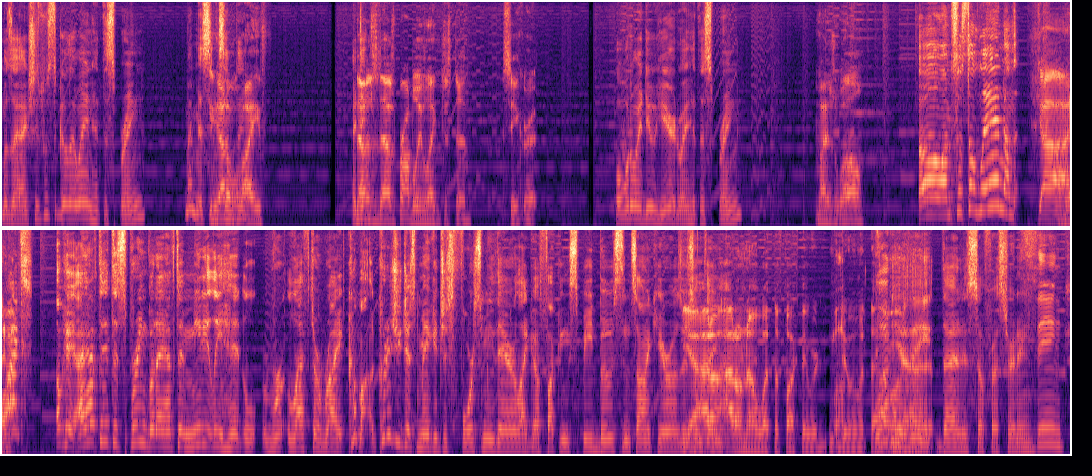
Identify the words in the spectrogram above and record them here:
Was I actually supposed to go that way and hit the spring? Am I missing something? You got something? a life. I That did- was that was probably like just a secret. Well, what do I do here? Do I hit the spring? Might as well. Oh, I'm supposed to land on the. God. What? Okay, I have to hit the spring, but I have to immediately hit l- r- left or right. Come on, couldn't you just make it just force me there like a fucking speed boost in Sonic Heroes or Yeah, I something? don't, I don't know what the fuck they were doing with that what one. yeah, that is so frustrating. Think.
